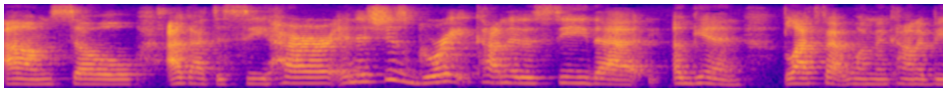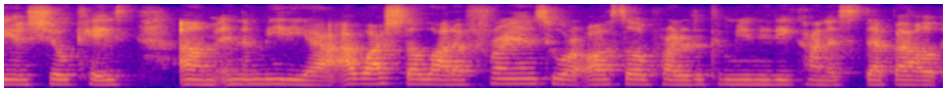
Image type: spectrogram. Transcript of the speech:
Um, so I got to see her, and it's just great kind of to see that again, black fat women kind of being showcased um, in the media. I watched a lot of friends who are also a part of the community kind of step out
